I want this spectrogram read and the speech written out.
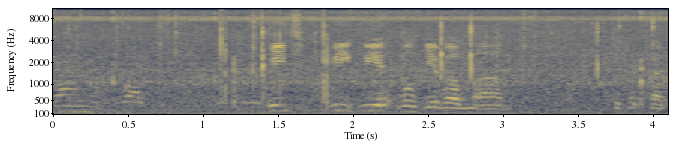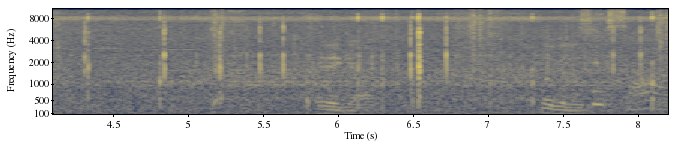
then what? We, we, we will give him um, different touch. There you go. Look at So this. soft.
